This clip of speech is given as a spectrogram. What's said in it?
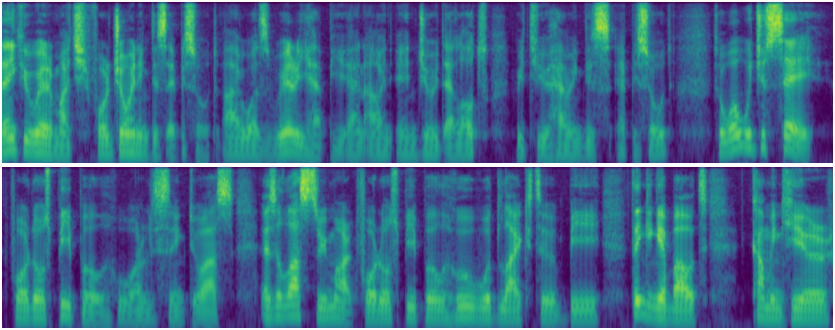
thank you very much for joining this episode. I was very happy and I enjoyed a lot with you having this episode. So, what would you say for those people who are listening to us as a last remark for those people who would like to be thinking about coming here,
